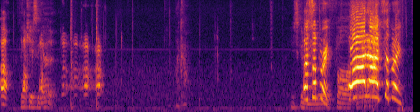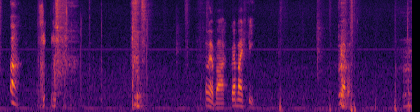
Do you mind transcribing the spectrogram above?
Oh, I think oh, Casey oh, got it. oh, oh, oh, oh. Let go. He's Oh, gonna slippery! nearly fall Oh no, it's slippery! Oh. Come here, Bach. Grab my feet. Grab them.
